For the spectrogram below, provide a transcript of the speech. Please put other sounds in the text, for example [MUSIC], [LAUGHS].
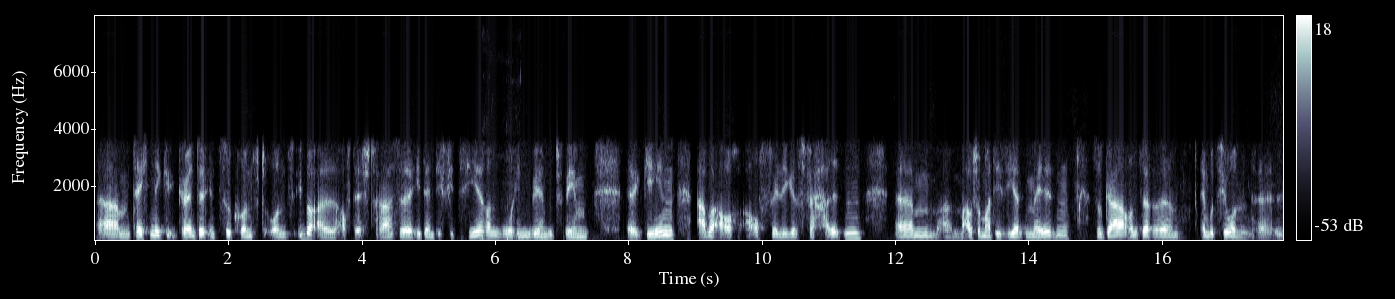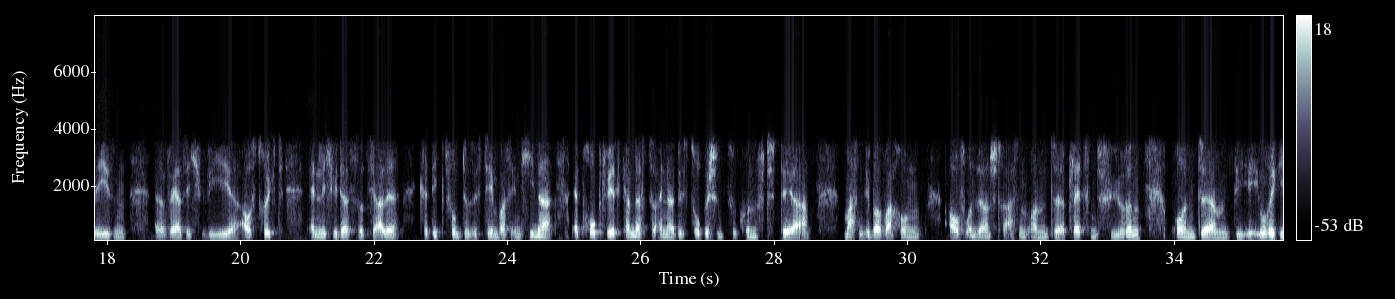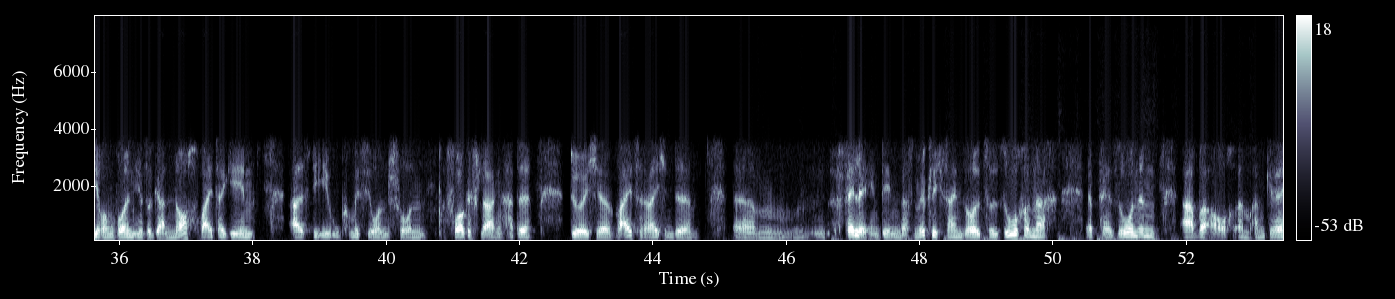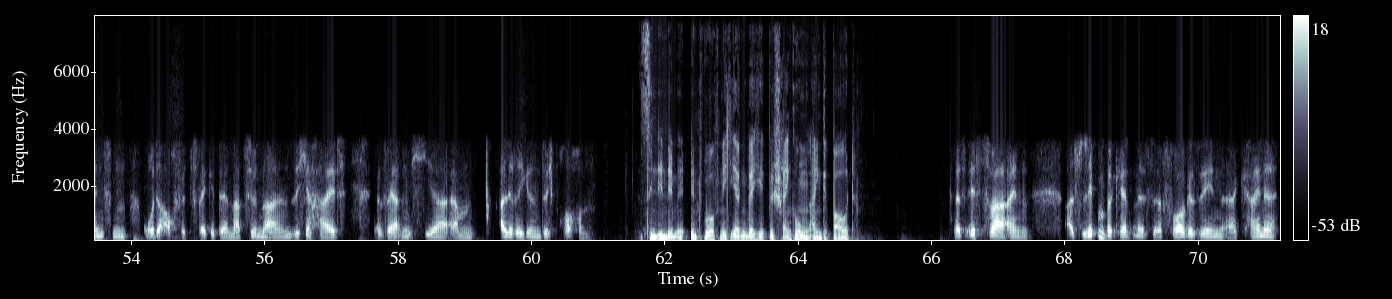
ähm, Technik könnte in Zukunft uns überall auf der Straße identifizieren, wohin wir mit wem äh, gehen, aber auch auffälliges Verhalten ähm, automatisiert melden, sogar unsere Emotionen äh, lesen, äh, wer sich wie ausdrückt, ähnlich wie das soziale Kreditpunktesystem, was in China erprobt wird, kann das zu einer dystopischen Zukunft der Massenüberwachung auf unseren Straßen und äh, Plätzen führen. Und ähm, die EU-Regierung wollen hier sogar noch weitergehen, als die EU-Kommission schon vorgeschlagen hatte, durch äh, weitreichende ähm, Fälle, in denen das möglich sein soll, zur Suche nach äh, Personen, aber auch ähm, an Grenzen oder auch für Zwecke der nationalen Sicherheit werden hier ähm, alle Regeln durchbrochen. Sind in dem Entwurf nicht irgendwelche Beschränkungen eingebaut? Es ist zwar ein als Lippenbekenntnis äh, vorgesehen, äh, keine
